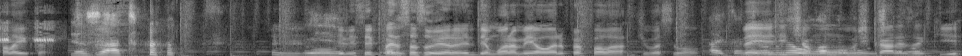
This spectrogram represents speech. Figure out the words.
Fala aí, cara. Exato. Ele sempre faz essa zoeira, ele demora meia hora pra falar, que vacilão. Ai, tá Bem, a entrando gente meu- chamou rosto, caras aqui.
